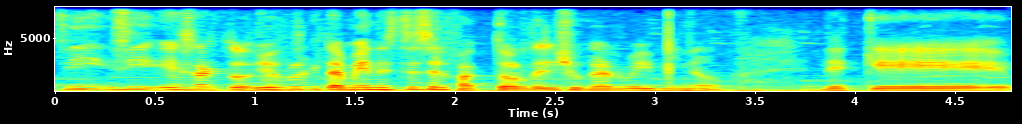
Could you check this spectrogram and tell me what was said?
Sí, sí, exacto. Yo creo que también este es el factor del sugar baby, ¿no? De que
